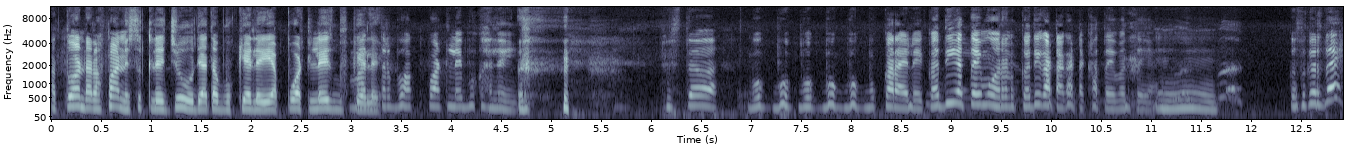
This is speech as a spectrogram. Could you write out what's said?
आ, तोंडाला पाणी सुटले जीव दे आता भुकेले या पोटलेच भुकेले तर भूक पाटलंय भुकालय. नुसतं भूक भूक भूक भूक भूक भूक करायलंय. कधी येतंय मोहरण कधी गाटा गाटा खाताय म्हणतंय. कसं करताय?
